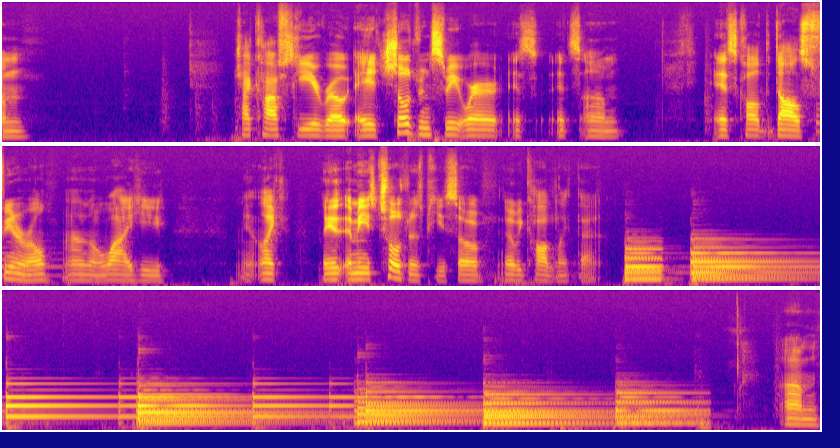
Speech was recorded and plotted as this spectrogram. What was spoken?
Um, Tchaikovsky wrote a children's suite where it's it's um it's called the Doll's Funeral. I don't know why he like I mean it's children's piece, so it'll be called like that. Um,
